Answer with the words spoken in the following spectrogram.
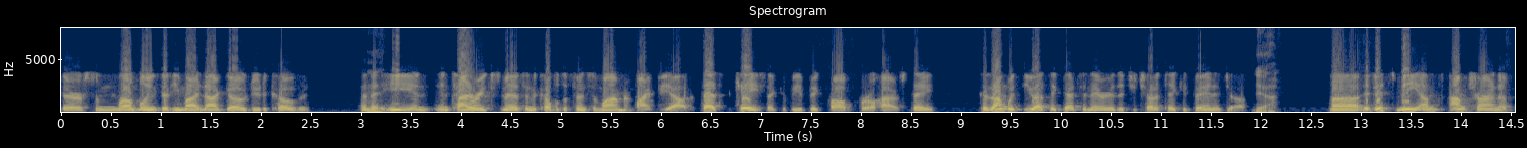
there are some rumblings that he might not go due to COVID, and that he and, and Tyreke Smith and a couple defensive linemen might be out. If that's the case, that could be a big problem for Ohio State. Because I'm with you, I think that's an area that you try to take advantage of. Yeah. Uh, if it's me, I'm I'm trying to.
